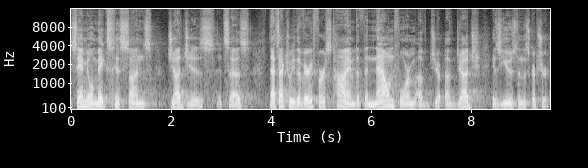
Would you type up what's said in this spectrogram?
Samuel makes his sons judges, it says, that's actually the very first time that the noun form of, ju- of judge is used in the scripture.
